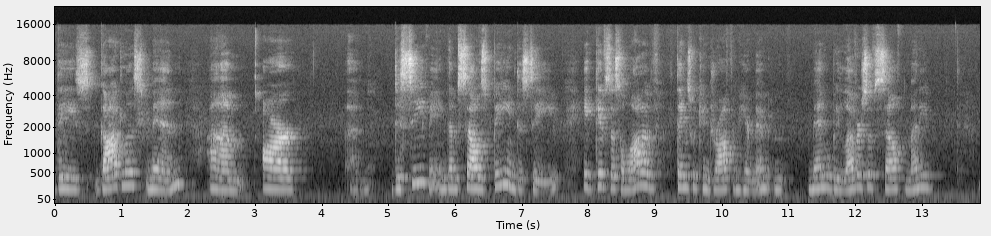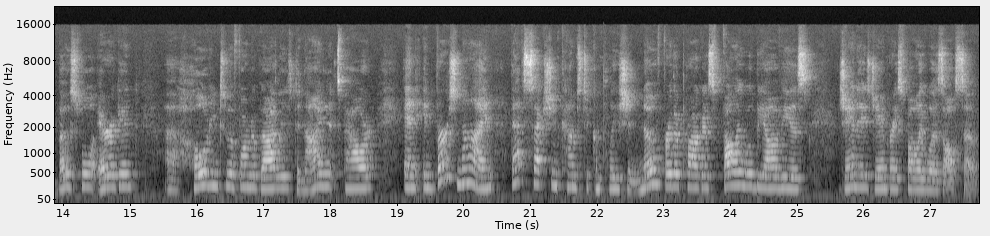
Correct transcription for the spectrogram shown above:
these godless men um, are uh, deceiving themselves, being deceived. It gives us a lot of things we can draw from here. Men, men will be lovers of self, money boastful, arrogant, uh, holding to a form of godliness, denying its power. And in verse 9, that section comes to completion. No further progress, folly will be obvious. Jannes Jambres folly was also.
